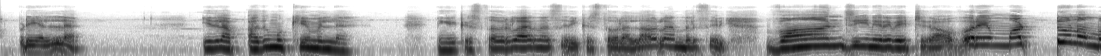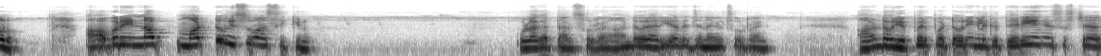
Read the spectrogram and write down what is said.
அப்படி இல்லை இதில் அப் அது முக்கியம் இல்லை. நீங்கள் கிறிஸ்தவர்களாக இருந்தாலும் சரி கிறிஸ்தவர் அல்லாவர்களாக இருந்தாலும் சரி வாஞ்சி நிறைவேற்றுகிற அவரை மட்டும் நம்பணும். அவரை நப் மட்டும் விசுவாசிக்கணும். உலகத்தான் சொல்கிறாங்க ஆண்டவர் அறியாத ஜனங்கள் சொல்கிறாங்க ஆண்டவர் எப்பேற்பட்டவர் எங்களுக்கு தெரியுங்க சிஸ்டர்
